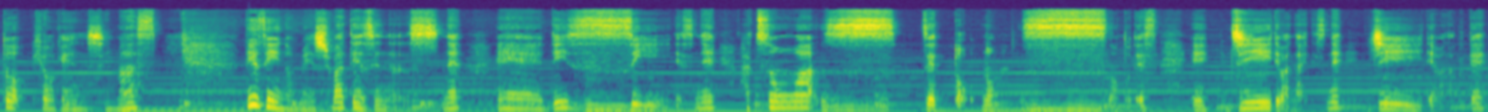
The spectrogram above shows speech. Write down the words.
と表現します。dizzy の名詞は dizziness ね、えー、dizzy ですね。発音は z Z の Z の音です。え G ではないですね。G ではなくて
